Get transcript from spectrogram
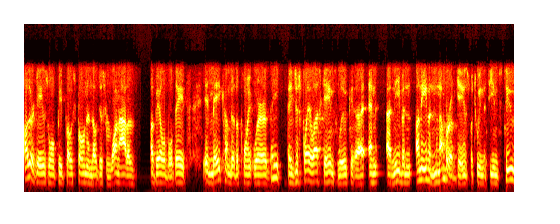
other games won't be postponed and they'll just run out of available dates. It may come to the point where they they just play less games, Luke, uh, and an even uneven number of games between the teams too.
